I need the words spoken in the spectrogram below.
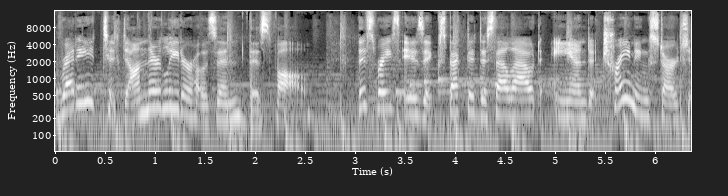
ready to don their lederhosen this fall. This race is expected to sell out and training starts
